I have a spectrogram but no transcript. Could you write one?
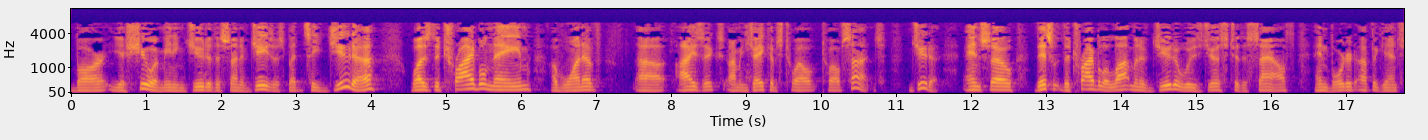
Bar Yeshua, meaning Judah, the son of Jesus. But see, Judah was the tribal name of one of uh, Isaac's, I mean Jacob's 12, 12 sons, Judah. And so this, the tribal allotment of Judah was just to the south and bordered up against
